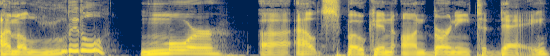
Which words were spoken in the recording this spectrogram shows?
I'm a little more uh, outspoken on Bernie today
